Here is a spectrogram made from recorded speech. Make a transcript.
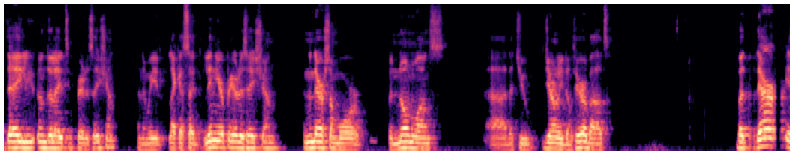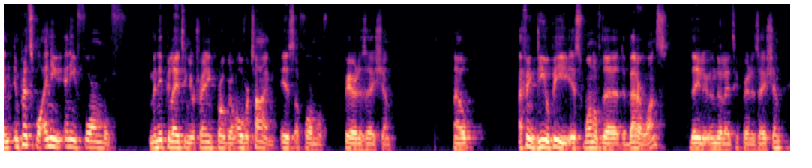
daily undulating periodization. And then we, like I said, linear periodization. And then there are some more unknown ones uh, that you generally don't hear about. but there, in, in principle, any any form of manipulating your training program over time is a form of periodization. Now, I think DUP is one of the, the better ones, daily undulating periodization.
